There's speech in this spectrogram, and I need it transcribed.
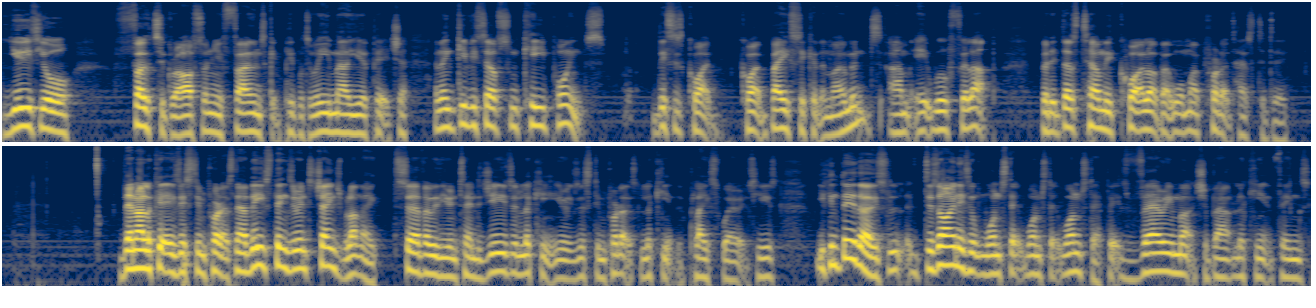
use your photographs on your phones, get people to email you a picture, and then give yourself some key points. This is quite quite basic at the moment. Um, it will fill up, but it does tell me quite a lot about what my product has to do. Then I look at existing products. Now these things are interchangeable, aren't they? Survey with your intended user, looking at your existing products, looking at the place where it's used. You can do those. Design isn't one step, one step, one step. It's very much about looking at things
